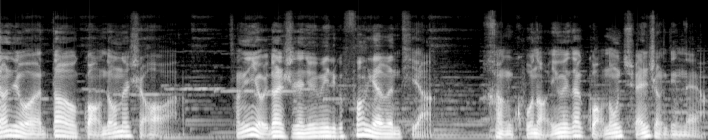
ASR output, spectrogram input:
想起我到广东的时候啊，曾经有一段时间就因为这个方言问题啊，很苦恼，因为在广东全省境内啊，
